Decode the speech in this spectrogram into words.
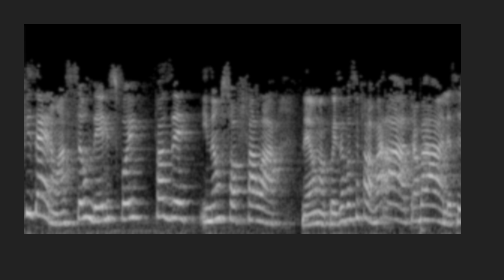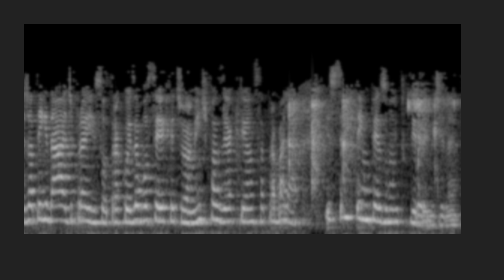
fizeram. A ação deles foi fazer e não só falar, né? Uma coisa é você falar, vai lá, trabalha, você já tem idade para isso. Outra coisa é você efetivamente fazer a criança trabalhar. Isso sempre tem um peso muito grande, né?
